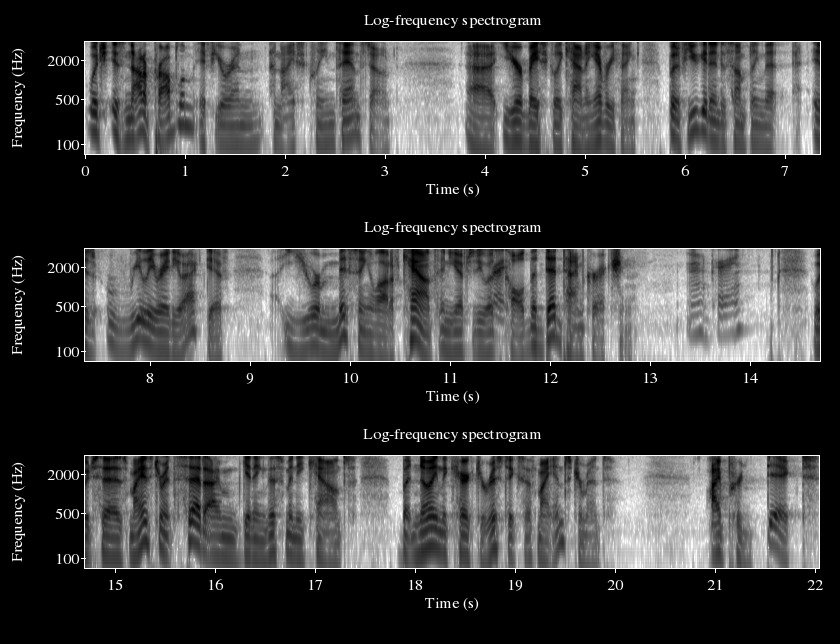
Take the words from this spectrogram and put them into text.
which is not a problem if you're in a nice clean sandstone uh, you're basically counting everything. But if you get into something that is really radioactive, you're missing a lot of counts, and you have to do what's Right. called the dead time correction, Okay. Which says my instrument said I'm getting this many counts, but knowing the characteristics of my instrument, I predict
